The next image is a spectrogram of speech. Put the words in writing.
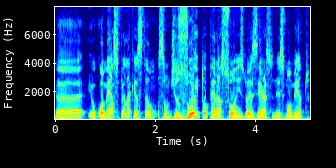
Uh, eu começo pela questão, são 18 operações do Exército nesse momento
